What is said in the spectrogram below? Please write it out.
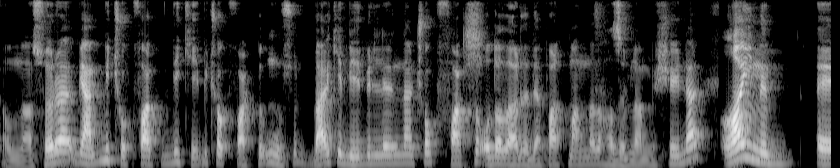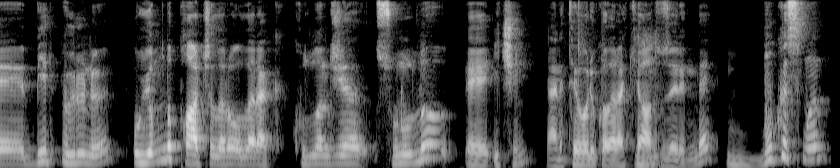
ondan sonra yani birçok farklı dikey, birçok farklı unsur belki birbirlerinden çok farklı odalarda, departmanlarda hazırlanmış şeyler aynı e, bir ürünü uyumlu parçaları olarak kullanıcıya sunulduğu e, için yani teorik olarak kağıt Hı hı. üzerinde bu kısmın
